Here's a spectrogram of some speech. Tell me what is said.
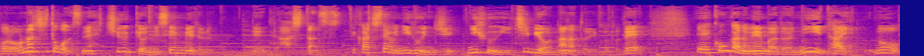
これ同じとこですね。中京 2000m で走ったんです。で勝ちタイム2分 ,2 分1秒7ということで、えー、今回のメンバーでは2位タイの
